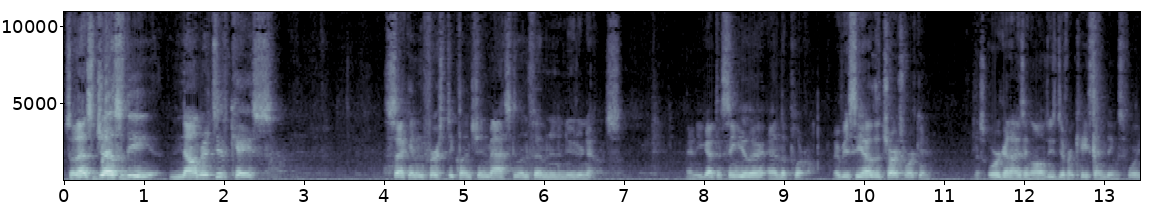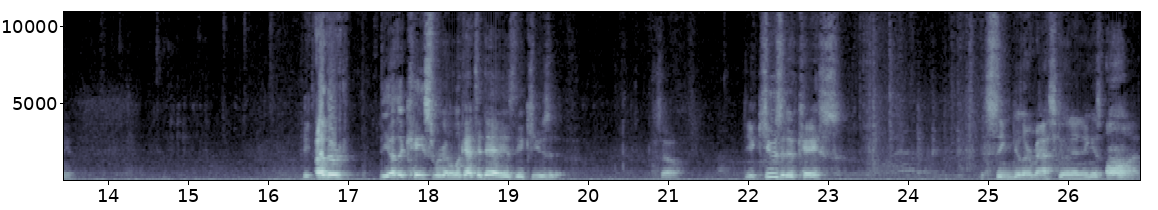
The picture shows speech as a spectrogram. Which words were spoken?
So that's just the nominative case, second and first declension, masculine, feminine, and neuter nouns. And you got the singular and the plural. Everybody see how the chart's working? Just organizing all of these different case endings for you. The other, the other case we're going to look at today is the accusative. So, the accusative case, the singular masculine ending is on.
